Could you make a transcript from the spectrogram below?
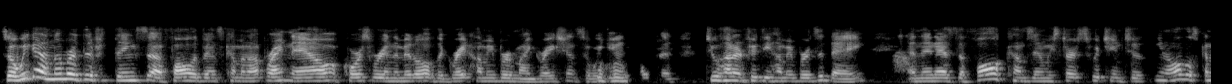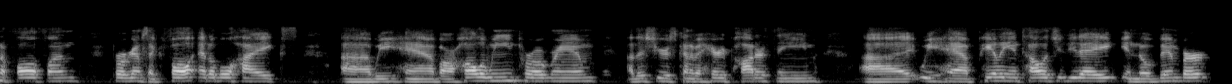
So we got a number of different things, uh, fall events coming up right now. Of course, we're in the middle of the Great Hummingbird Migration, so we mm-hmm. get 250 hummingbirds a day. And then as the fall comes in, we start switching to you know all those kind of fall fun programs like fall edible hikes. Uh, we have our Halloween program. Uh, this year is kind of a Harry Potter theme. Uh, we have Paleontology Day in November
